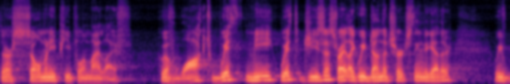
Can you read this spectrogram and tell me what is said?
there are so many people in my life who have walked with me, with Jesus, right? Like we've done the church thing together. We've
